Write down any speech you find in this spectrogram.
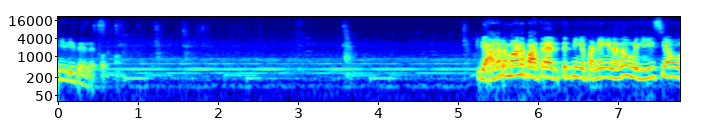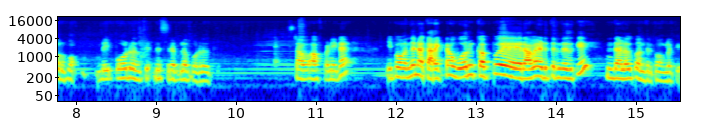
மீதி இதில் போட்டுக்கோங்க. இப்படி அகலமான பாத்திரம் எடுத்துகிட்டு நீங்கள் பண்ணீங்கன்னா தான் உங்களுக்கு ஈஸியாகவும் இருக்கும். இப்படி போடுறதுக்கு இந்த சிரப்பில் போடுறதுக்கு. ஸ்டவ் ஆஃப் பண்ணிவிட்டேன் இப்போ வந்து நான் கரெக்டாக ஒரு கப்பு ரவை எடுத்திருந்ததுக்கு இந்த அளவுக்கு வந்திருக்கு உங்களுக்கு.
